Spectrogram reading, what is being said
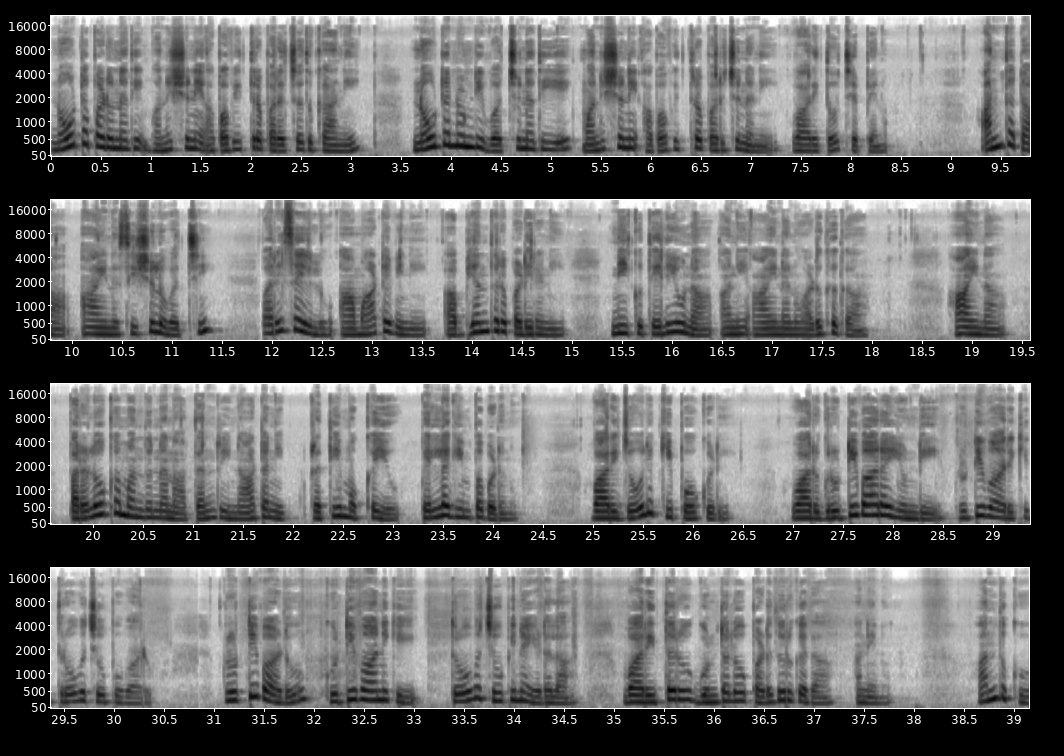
నోటపడునది మనుష్యుని అపవిత్రపరచదు కాని నోట నుండి వచ్చునదియే మనుష్యుని అపవిత్రపరచునని వారితో చెప్పెను. అంతటా ఆయన శిష్యులు వచ్చి పరిసయులు ఆ మాట విని అభ్యంతరపడిరని నీకు తెలియనా అని ఆయనను అడుగగా ఆయన పరలోకమందున్న నా తండ్రి నాటని ప్రతి మొక్కయు పెల్లగింపబడును. వారి జోలికి పోకుడి. వారు గ్రుడ్డివారయ్యుండి గ్రుడ్డివారికి త్రోవ చూపువారు. గ్రుడ్డివాడు గుడ్డివానికి త్రోవ చూపిన ఎడల వారిద్దరూ గుంటలో పడుదురు కదా అనెను. అందుకు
